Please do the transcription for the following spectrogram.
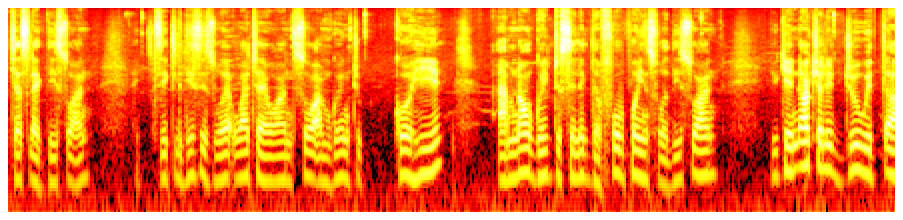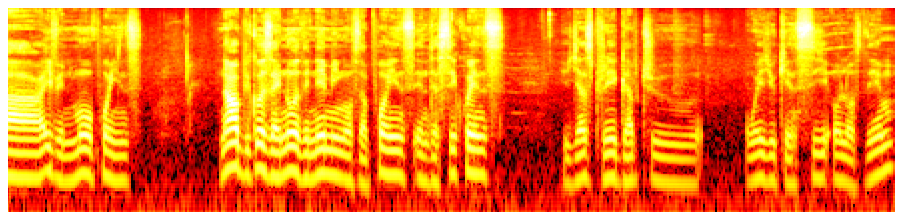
just like this one exactly this is what, what I want. So I'm going to go here. I'm now going to select the four points for this one. You can actually do with uh, even more points. Now because I know the naming of the points in the sequence you just drag up to where you can see all of them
